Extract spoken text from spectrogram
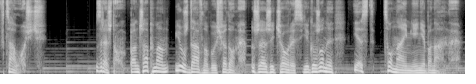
w całość. Zresztą, pan Chapman już dawno był świadomy, że życiorys jego żony jest co najmniej niebanalny.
